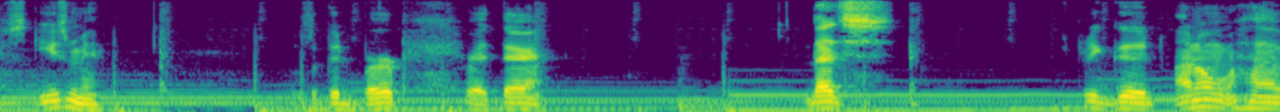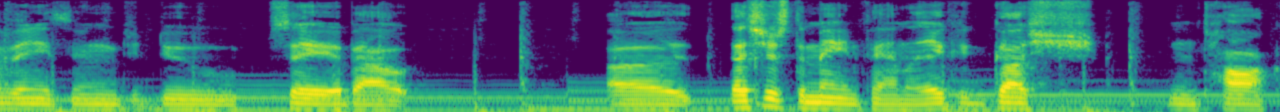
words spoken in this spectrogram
Excuse me it was a good burp right there. That's pretty good. I don't have anything to do say about. Uh, that's just the main family. I could gush and talk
